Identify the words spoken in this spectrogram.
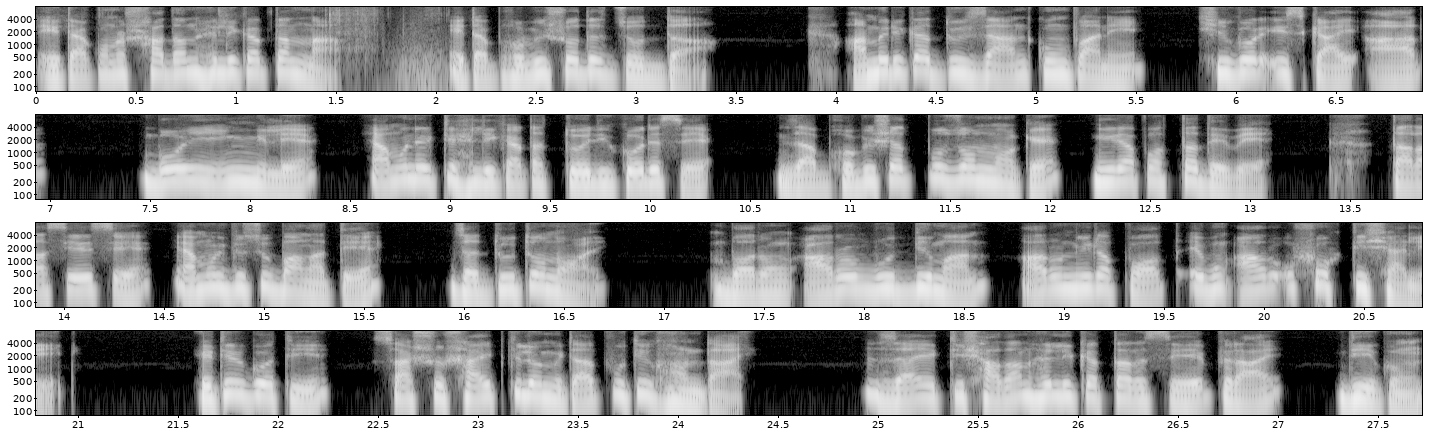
এটা কোনো সাধারণ হেলিকপ্টার না। এটা ভবিষ্যতের যোদ্ধা। আমেরিকার দুই যান কোম্পানি শিকর স্কাই আর বোয়িং মিলে এমন একটি হেলিকপ্টার তৈরি করেছে যা ভবিষ্যৎ প্রজন্মকে নিরাপত্তা দেবে। তারা চেয়েছে এমন কিছু বানাতে যা দ্রুত নয়, বরং আরও বুদ্ধিমান, আরও নিরাপদ এবং আরও শক্তিশালী। এটির গতি চারশো ষাট কিলোমিটার প্রতি ঘন্টায় যা একটি সাধারণ হেলিকপ্টারের চেয়ে প্রায় দ্বিগুণ।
